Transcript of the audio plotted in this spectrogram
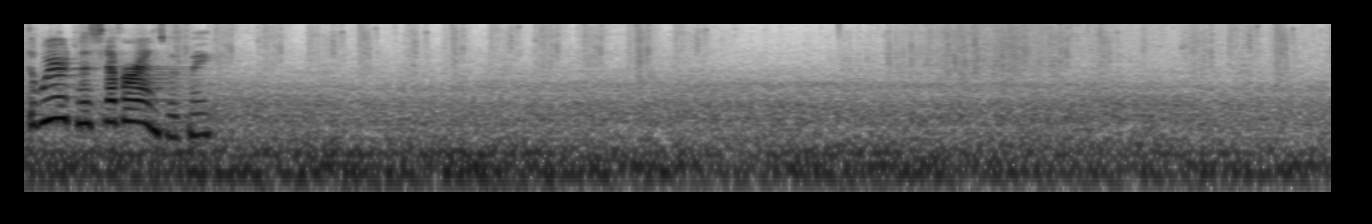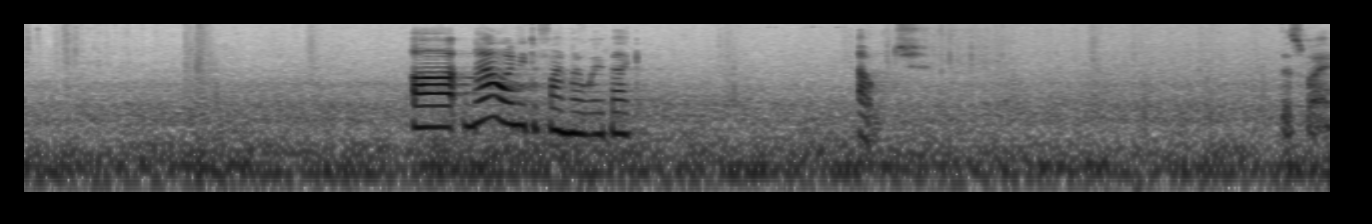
The weirdness never ends with me. Uh, now I need to find my way back. Ouch. This way.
